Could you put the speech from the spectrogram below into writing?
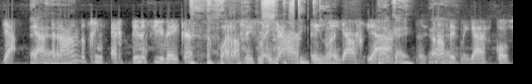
Ja, Ja, eraan, dat ging echt binnen vier weken. Raf heeft me een jaar, 15 heeft me een jaar, ja. Ja. heeft me een jaar gekost.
